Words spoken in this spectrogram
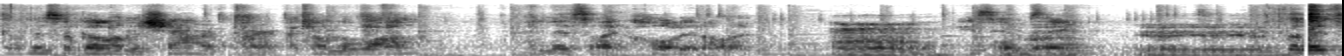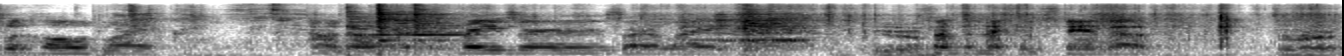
So this will go on the shower part, like on the wall. and this will like hold it on. You what I'm saying? Yeah, yeah, yeah. So this would hold like, I don't know, like razors or like Yeah, something that can stand up. right.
